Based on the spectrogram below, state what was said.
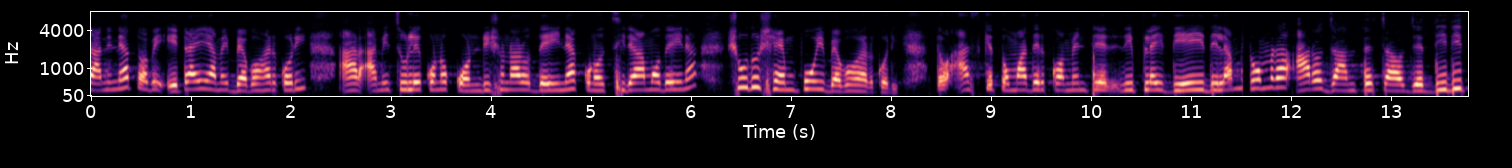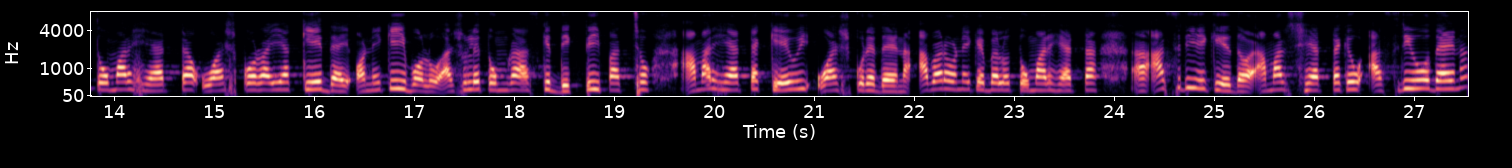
জানি না, তবে এটাই আমি ব্যবহার করি। আর আমি চুলে কোনো কন্ডিশনারও দেই না, কোনো সিরামও দেই না, শুধু শ্যাম্পুই ব্যবহার করি। তো আজকে তোমাদের কমেন্টের রিপ্লাই দিয়েই দিলাম। তোমরা আরও জানতে চাও যে দিদি তোমার হেয়ারটা ওয়াশ করাইয়া কে দেয়? অনেকেই বলো। আসলে তোমরা আজকে দেখতেই পাচ্ছ, আমার হেয়ারটা কেউই ওয়াশ করে দেয় না। আবার অনেকে বলো, তোমার হেয়ারটা আশ্রিয়ে কে দেয়? আমার হেয়ারটা কেউ আশ্রিয়েও দেয় না,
